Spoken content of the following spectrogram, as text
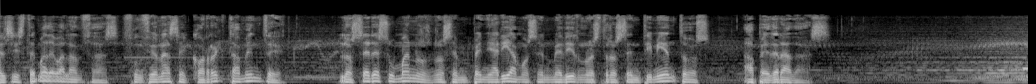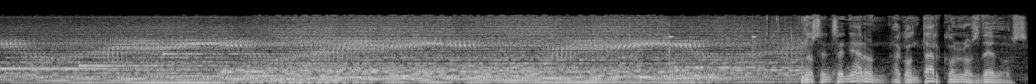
El sistema de balanzas funcionase correctamente, los seres humanos nos empeñaríamos en medir nuestros sentimientos a pedradas. Nos enseñaron a contar con los dedos,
